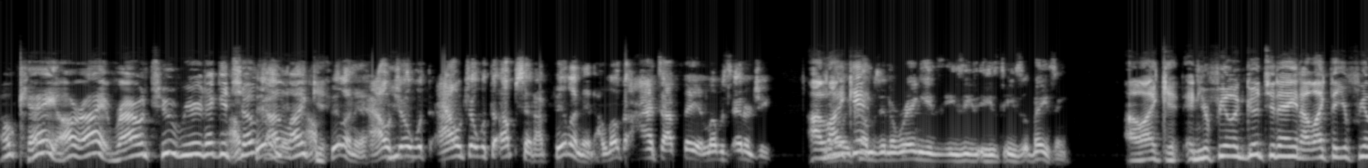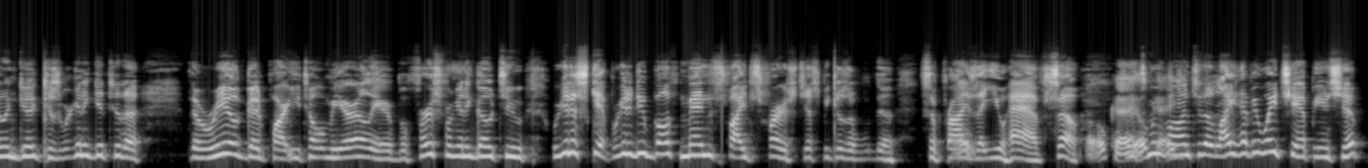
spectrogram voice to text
Okay, all right. Round two, rear naked I'm choke. I feeling it. like I'm it. feeling it. Aljo with Aljo with the upset. I'm feeling it. I love the high top fade. I love his energy. I You know, like he it. comes in the ring. He's he's he's, he's amazing. I like it. And you're feeling good today, and I like that you're feeling good because we're gonna get to the the real good part you told me earlier. But first, we're gonna go to we're gonna skip. We're gonna do both men's fights first, just because of the surprise Oh. that you have. So Okay, let's okay. move on to the light heavyweight championship.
